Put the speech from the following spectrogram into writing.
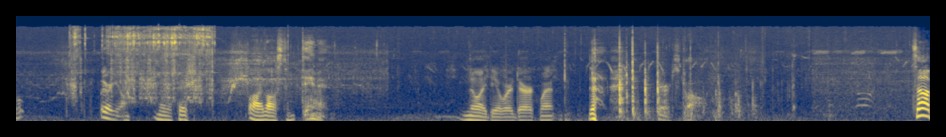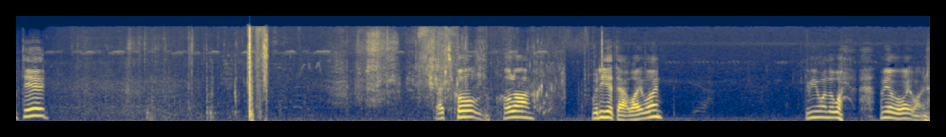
Oh, there we go. Another fish. Oh, I lost him. Damn it. No idea where Derek went. Derek's gone. What's up, dude? That's cool. Hold on. What do you hit that white one? Yeah. Give me one of the white. Let me have a white one.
